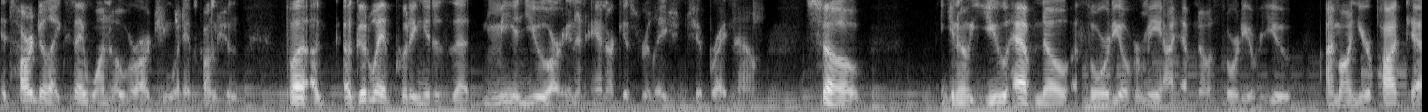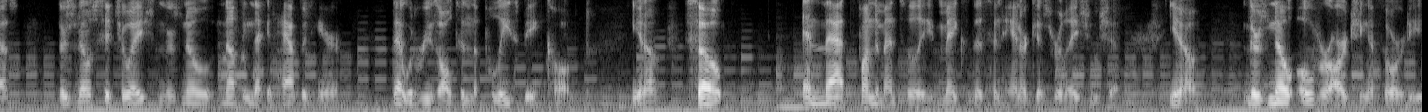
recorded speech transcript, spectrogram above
it's hard to like say one overarching way it functions, but a, a good way of putting it is that me and you are in an anarchist relationship right now. So, you know, you have no authority over me. I have no authority over you. I'm on your podcast. There's no situation. There's no nothing that could happen here that would result in the police being called. You know, so and that fundamentally makes this an anarchist relationship. You know, there's no overarching authority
